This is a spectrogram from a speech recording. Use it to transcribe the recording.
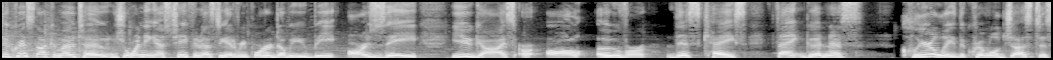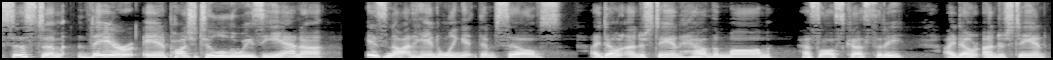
To Chris Nakamoto joining us, Chief Investigative Reporter WBRZ. You guys are all over this case. Thank goodness. Clearly, the criminal justice system there in Ponchatoula, Louisiana is not handling it themselves. I don't understand how the mom has lost custody. I don't understand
